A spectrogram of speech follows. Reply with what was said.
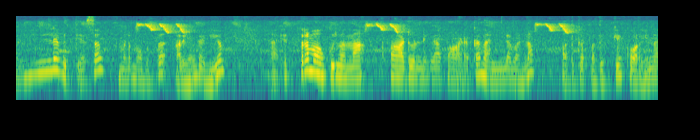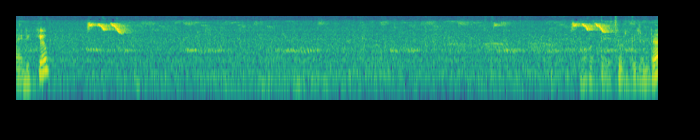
നല്ല വ്യത്യാസം നമ്മുടെ മുഖത്ത് അറിയാൻ കഴിയും. എത്ര മുഖക്കുരു വന്ന പാടുണ്ടെങ്കിൽ ആ പാടൊക്കെ നല്ല വണ്ണം പതുക്കെ പതുക്കെ കുറയുന്നതായിരിക്കും. മുഖത്ത് തേച്ച് കൊടുത്തിട്ടുണ്ട്.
